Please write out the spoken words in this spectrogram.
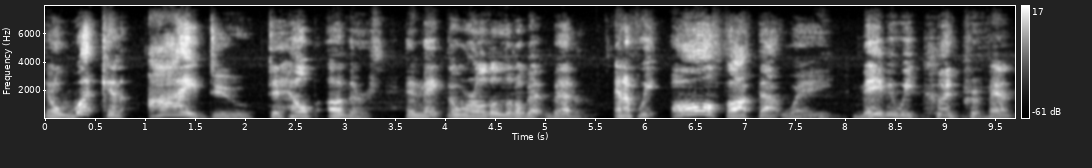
You know, what can I do to help others? and make the world a little bit better. And if we all thought that way, maybe we could prevent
